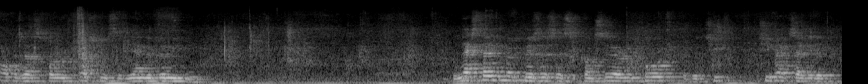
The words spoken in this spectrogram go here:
officers for refreshments at the end of the meeting? The next item of business is to consider a report of the chief, chief executive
